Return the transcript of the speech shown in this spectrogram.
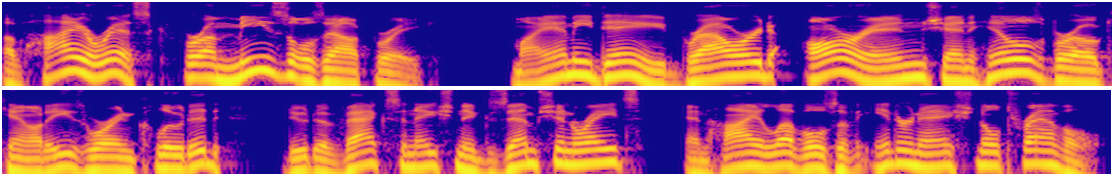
of high risk for a measles outbreak. Miami Dade, Broward, Orange, and Hillsborough counties were included due to vaccination exemption rates and high levels of international travel.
